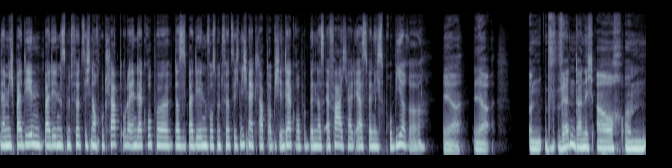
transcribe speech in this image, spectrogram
nämlich bei denen, bei denen es mit 40 noch gut klappt, oder in der Gruppe, dass es bei denen, wo es mit 40 nicht mehr klappt, ob ich in der Gruppe bin, das erfahre ich halt erst, wenn ich es probiere. Ja, ja. Und werden da nicht auch ähm,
